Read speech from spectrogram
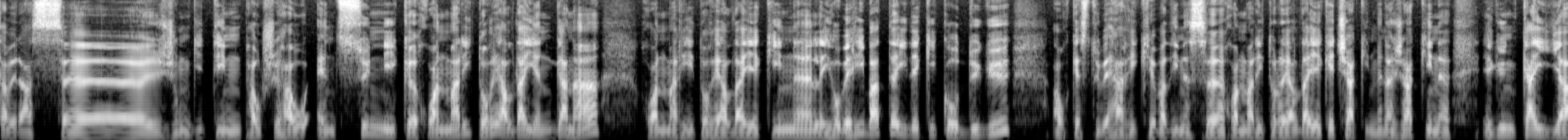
Eta beraz, uh, jungitin pausu hau entzunik Juan Mari Torre aldaien gana, Juan Mari Torre aldaiekin leho berri bat idekiko dugu, aurkeztu beharrik badinez eh, Juan Mari Torre aldaiek etxakin, menajakin egun kaia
